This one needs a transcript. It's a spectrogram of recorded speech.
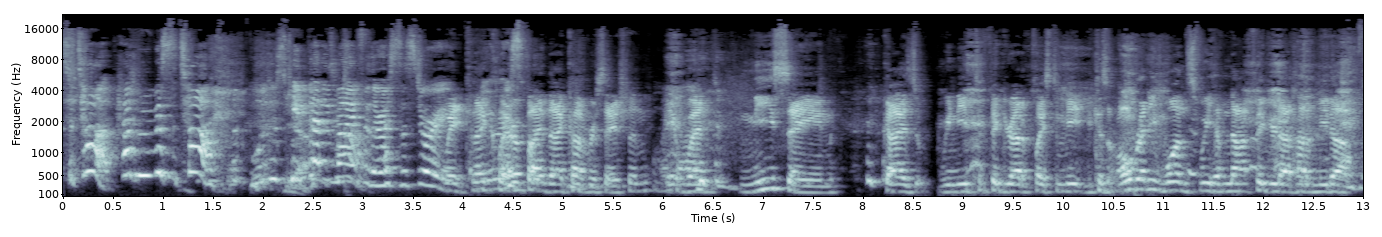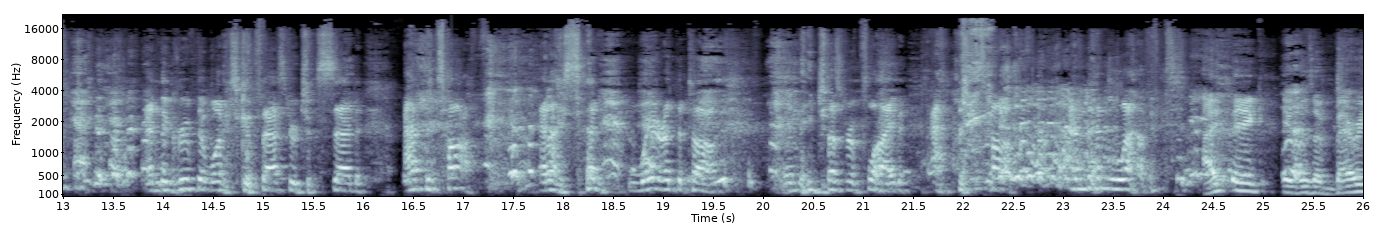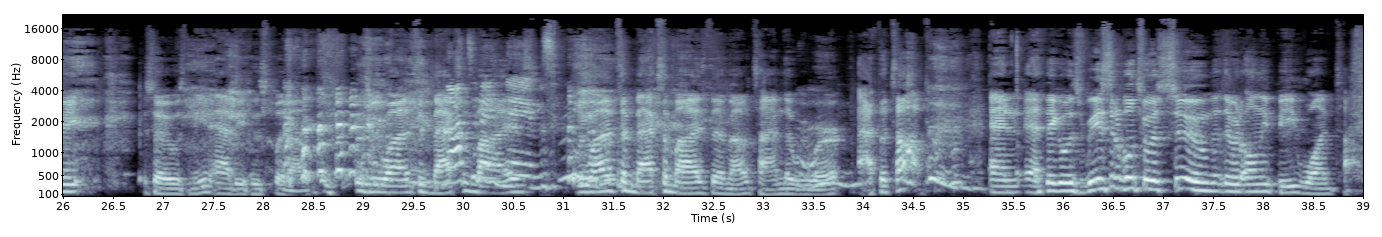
the top. How did we miss the top?" We'll just keep Yeah. that in mind for the rest of the story. Wait, can I Viewers. clarify that conversation? Oh my it God. went me saying, guys, we need to figure out a place to meet because already once we have not figured out how to meet up. And the group that wanted to go faster just said, at the top. And I said, where at the top? And they just replied, at the top. And then left. I think it was a very. So it was me and Abby who split up because we wanted to Not to name maximize. names. we wanted to maximize the amount of time that we were at the top, and I think it was reasonable to assume that there would only be one top.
